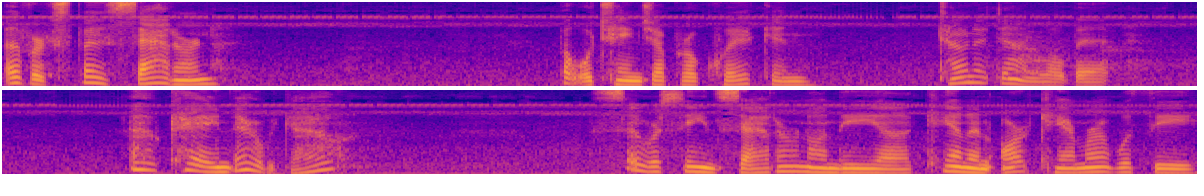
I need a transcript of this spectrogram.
overexposed Saturn. But we'll change up real quick and tone it down a little bit. Okay, and there we go. So we're seeing Saturn on the uh, Canon R camera with the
